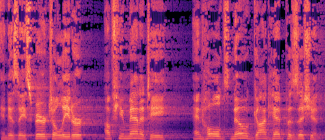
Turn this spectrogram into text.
and is a spiritual leader of humanity and holds no Godhead position.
